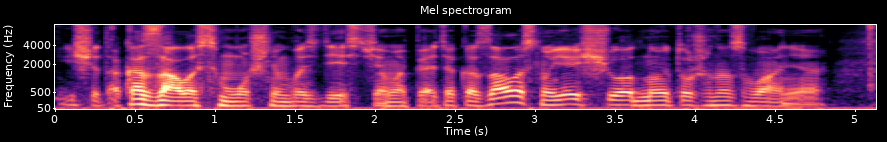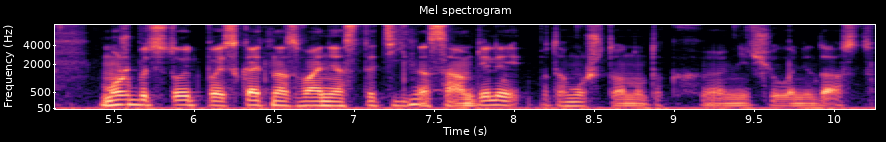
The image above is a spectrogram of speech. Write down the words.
ищет. Оказалось мощным воздействием опять. Оказалось, но я ищу одно и то же название. Может быть, стоит поискать название статьи на самом деле, потому что, ну, так э, ничего не даст.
